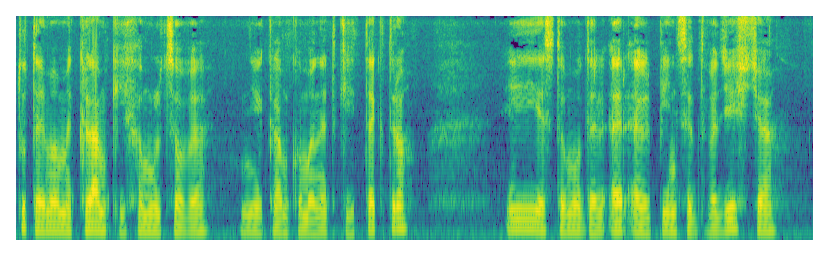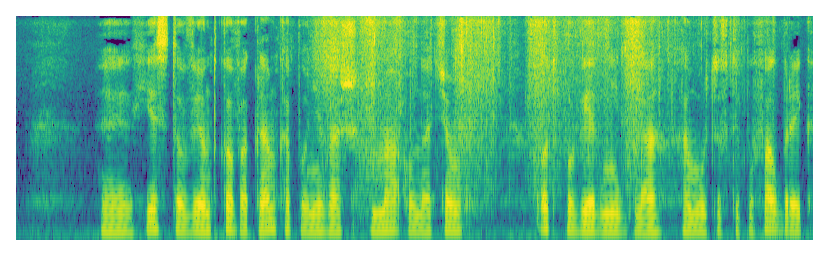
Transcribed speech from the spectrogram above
Tutaj mamy klamki hamulcowe nie klamko manetki Tektro. I jest to model RL520 jest to wyjątkowa klamka, ponieważ ma ona ciąg odpowiedni dla hamulców typu V-brake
